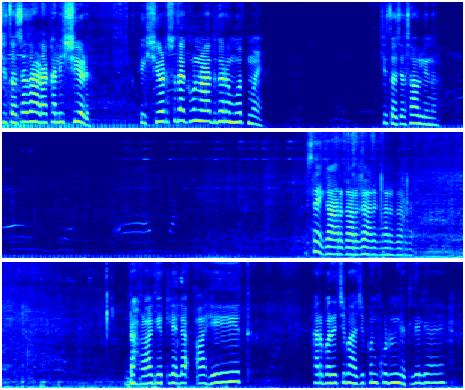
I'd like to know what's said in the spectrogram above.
चिताच्या झाडाखाली शेड. ते शेड सुद्धा उन्हाळ्यात गरम होत नाही. चिताच्या सावलीनं. कसं आहे गार गार गार गार गार गार. ढाळा घेतलेल्या आहेत. हरभऱ्याची भाजी पण कुठून घेतलेली आहे.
